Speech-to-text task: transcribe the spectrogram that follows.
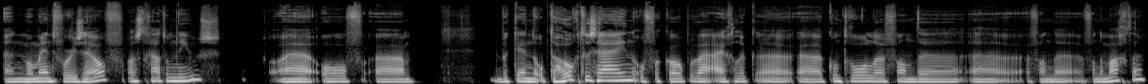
een moment voor jezelf als het gaat om nieuws? Uh, of de bekende op de hoogte zijn? Of verkopen wij eigenlijk controle van de, van, de, van de machten?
